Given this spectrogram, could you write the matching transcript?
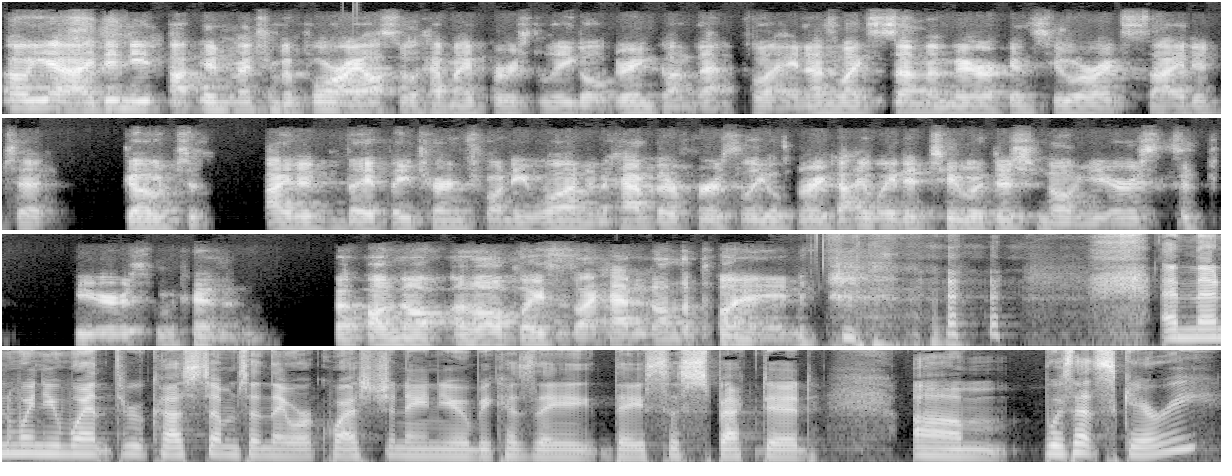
oh yeah. I didn't. e- I didn't mention before. I also had my first legal drink on that plane. Unlike some Americans who are excited to go to, I did. They, they turn 21 and have their first legal drink. I waited two additional years to years, and, but of all, of all places, I had it on the plane. and then when you went through customs and they were questioning you because they they suspected um, was that scary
